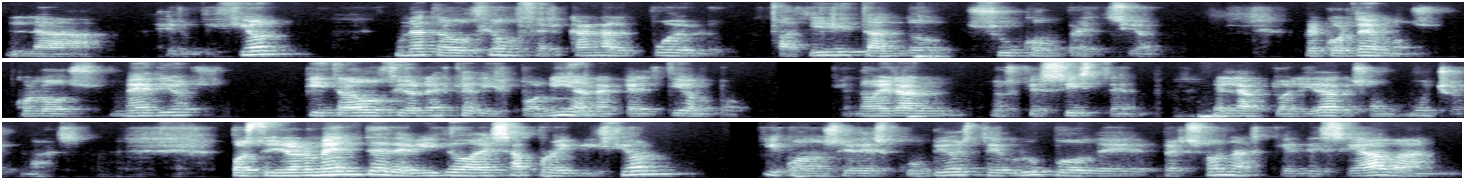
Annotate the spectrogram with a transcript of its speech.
la erudición, una traducción cercana al pueblo, facilitando su comprensión. Recordemos, con los medios y traducciones que disponían en aquel tiempo, que no eran los que existen en la actualidad, que son muchos más. Posteriormente, debido a esa prohibición y cuando se descubrió este grupo de personas que deseaban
